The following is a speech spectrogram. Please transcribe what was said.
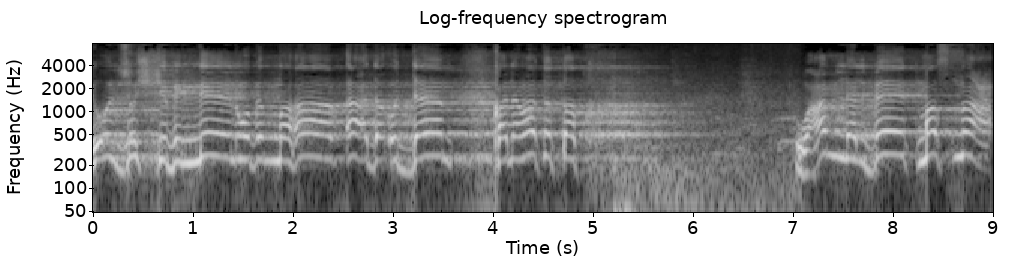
يقول زوجتي بالليل وبالنهار قاعدة قدام قنوات الطبخ. وعاملة البيت مصنع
